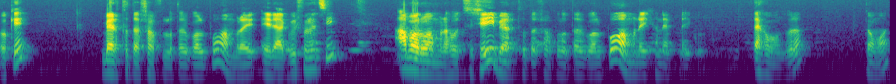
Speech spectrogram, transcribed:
ওকে? ব্যর্থতা, সফলতার গল্প আমরা এর আগে শুনেছি। আবারও আমরা হচ্ছে সেই ব্যর্থতা সফলতার গল্প আমরা এখানে অ্যাপ্লাই করব। দেখো বন্ধুরা, তোমার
